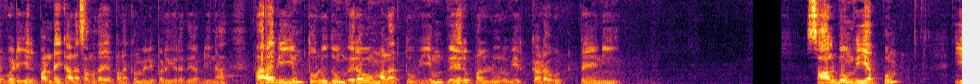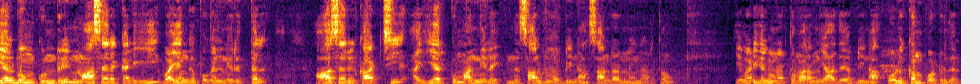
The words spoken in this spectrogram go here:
எவ்வடியில் பண்டை கால சமுதாய பழக்கம் வெளிப்படுகிறது அப்படின்னா பரவியும் தொழுதும் விரவும் மலர் தூவியும் வேறு பல்லுருவிற் கடவுட் பேணி. சால்பும் வியப்பும் இயல்பும் குன்றின் மாசர கலியி வயங்கு புகழ் நிறுத்தல் ஆசரு காட்சி ஐயர்க்கும் அந்நிலை. இந்த சால்பு அப்படின்னா சான்றாண்மைன்னு அர்த்தம். இவ்வடிகள் உணர்த்தும் மரம் யாது அப்படின்னா ஒழுக்கம் போற்றுதல்.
